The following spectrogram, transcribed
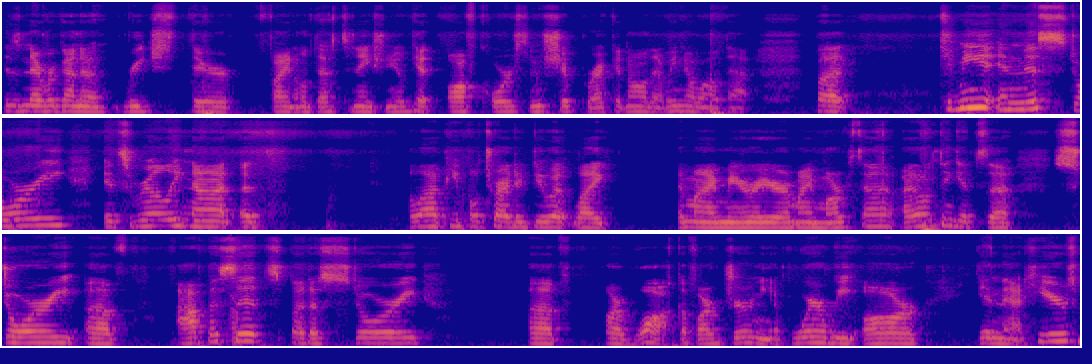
is never gonna reach their final destination. You'll get off course and shipwreck and all that. We know all that, but to me in this story it's really not a a lot of people try to do it like am i mary or am i martha? I don't think it's a story of opposites but a story of our walk of our journey of where we are in that. Here's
